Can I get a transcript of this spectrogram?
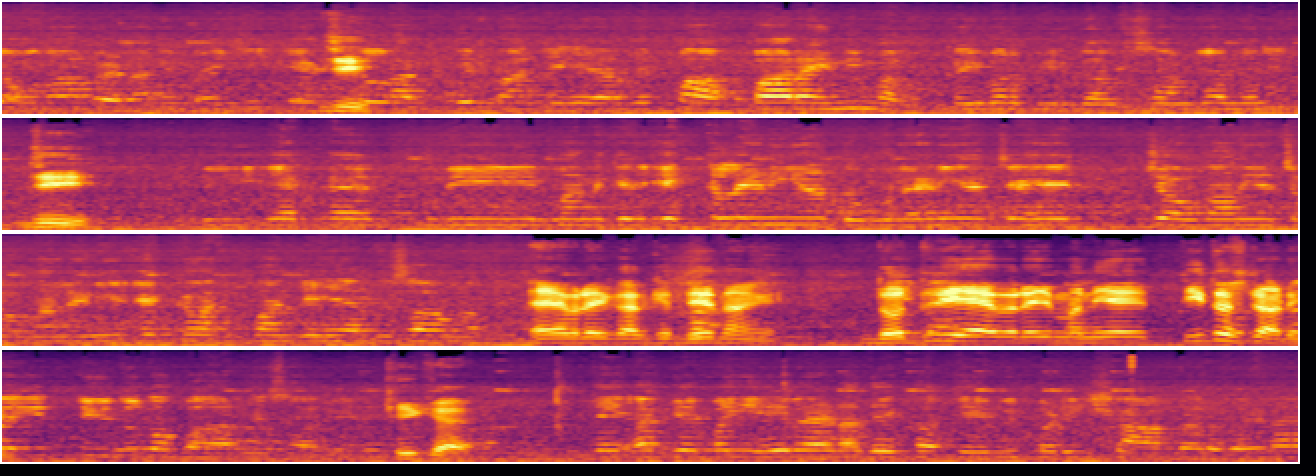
14 ਬੈੜਾਂ ਨੇ ਬਾਈ ਜੀ ਜੀ। 1 ਲੱਖ ਤੇ 5000 ਦੇ ਭਾਅ ਪਾ ਰਹੀ ਨਹੀਂ ਮਲ ਕਈ ਵਾਰ ਵੀਰ ਗੱਲ ਸਮਝ ਜਾਂਦੇ ਨੇ। ਜੀ। ਵੀ ਇੱਕ ਵੀ ਮੰਨ ਕੇ ਇੱਕ ਲੈਣੀ ਆ ਦੋ ਲੈਣੀਆਂ ਚਾਹੇ 14 ਦੀਆਂ 14 ਲੈਣੀਆਂ 1 ਲੱਖ 5000 ਦੇ ਹਿਸਾਬ ਨਾਲ। ਐਵਰੇਜ ਕਰਕੇ ਦੇ ਦਾਂਗੇ। ਦੁੱਧ ਦੀ ਐਵਰੇਜ ਮੰਨੀਏ 30 ਤੋਂ ਸਟਾਰਟਿੰਗ। ਬਾਈ 30 ਤੋਂ ਬਾਹਰ ਨੇ ਸਾਰੇ ਠੀਕ ਹੈ। ਤੇ ਅੱਗੇ ਬਈ ਇਹ ਵੈੜਾ ਦੇਖੋ ਇਹ ਵੀ ਬੜੀ ਸ਼ਾਨਦਾਰ ਵੈੜਾ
